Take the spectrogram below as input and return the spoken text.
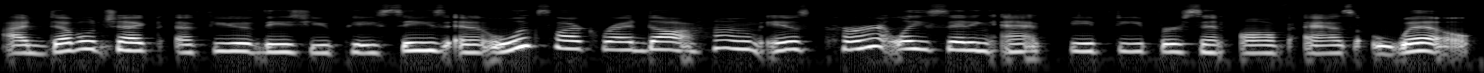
I double checked a few of these UPCs and it looks like Red Dot Home is currently sitting at 50% off as well.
